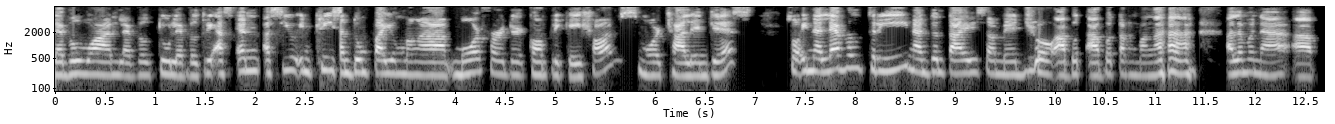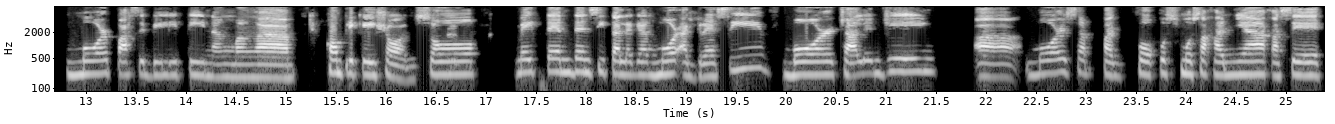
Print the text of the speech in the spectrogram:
level 1, level 2, level 3. As, and as you increase, andun pa yung mga more further complications, more challenges. So in a level 3, nandun tayo sa medyo abot-abot ang mga, alam mo na, uh, more possibility ng mga complications. So, may tendency talagang more aggressive, more challenging, uh, more sa pag-focus mo sa kanya kasi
